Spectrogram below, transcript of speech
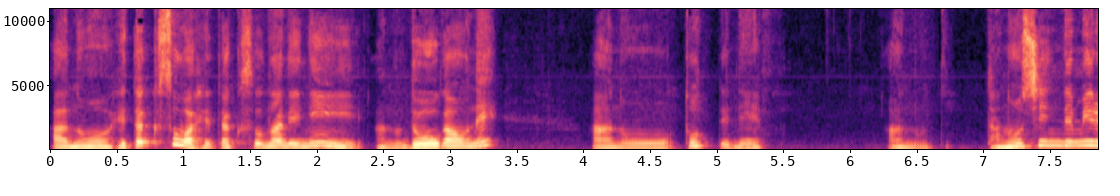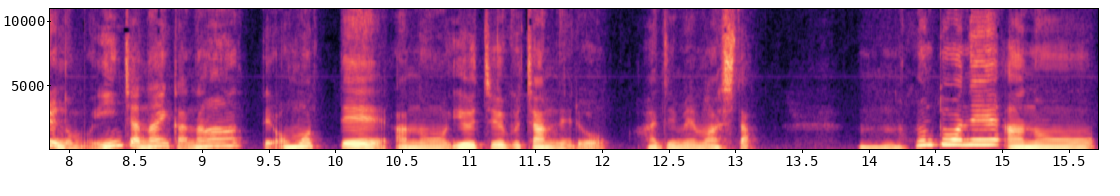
あの下手くそは下手くそなりにあの動画をねあの撮ってねあの楽しんでみるのもいいんじゃないかなって思ってあの YouTube チャンネルを始めました。うん、本当はねあの、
